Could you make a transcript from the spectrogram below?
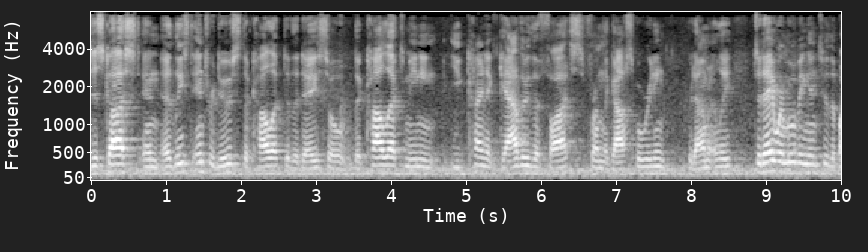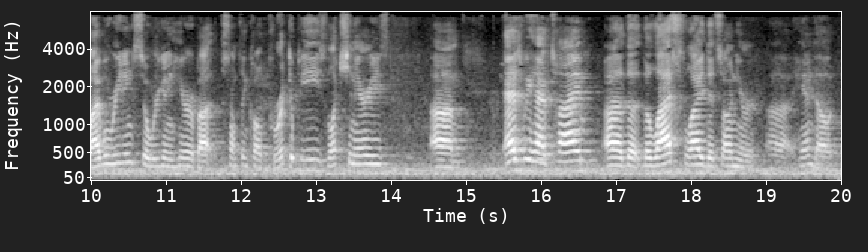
discussed and at least introduced the collect of the day. So the collect meaning you kind of gather the thoughts from the gospel reading predominantly. Today we're moving into the Bible reading, so we're going to hear about something called pericopes, lectionaries. Um, as we have time, uh, the the last slide that's on your uh, handout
